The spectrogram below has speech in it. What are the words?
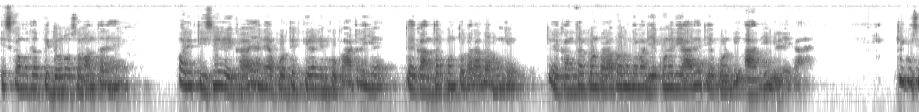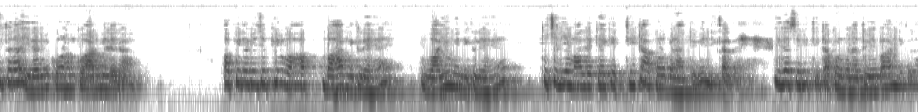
इसका मतलब कि दोनों समांतर हैं। और ये तीसरी रेखा यानी अपवर्तित किरण इनको काट रही है तो एकांतर कोण तो बराबर होंगे। तो एकांतर कोण बराबर होंगे, मान ये कोण यदि आर है तो ये कोण भी आर ही मिलेगा। ठीक उसी तरह इधर भी कोण हमको आर मिलेगा। और फिर अभी जब फिर वहाँ बाहर निकले हैं, वायु में निकले हैं तो चलिए मान लेते हैं कि थीटा कोण बनाते हुए निकल रहे हैं। इधर से भी थीटा कोण बनाते हुए बाहर निकला।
